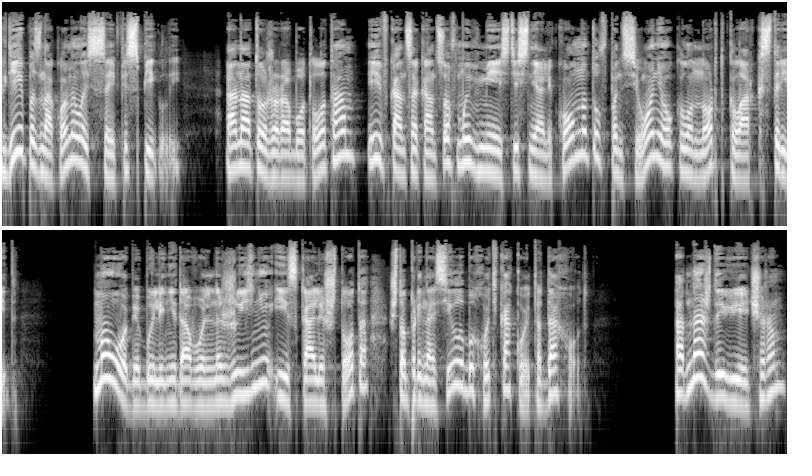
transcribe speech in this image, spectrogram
где и познакомилась с Эфи Спиглой. Она тоже работала там, и в конце концов мы вместе сняли комнату в пансионе около Норт-Кларк-стрит. Мы обе были недовольны жизнью и искали что-то, что приносило бы хоть какой-то доход. Однажды вечером,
